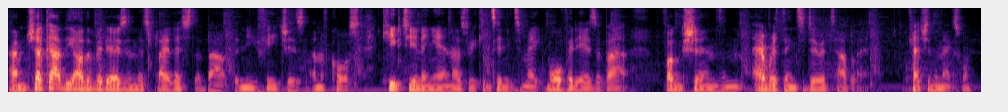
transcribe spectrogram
Um, check out the other videos in this playlist about the new features. And of course, keep tuning in as we continue to make more videos about functions and everything to do with Tableau. Catch you in the next one.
